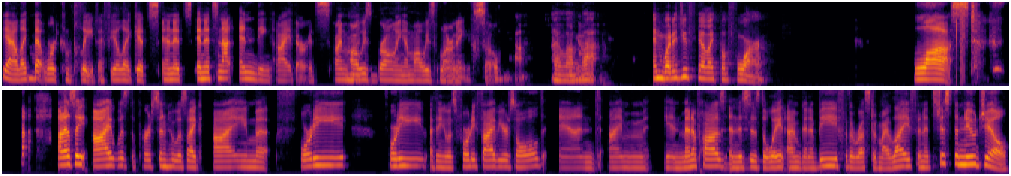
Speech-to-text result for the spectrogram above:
yeah i like Mm. that word complete i feel like it's and it's and it's not ending either it's i'm Mhm. always growing i'm always learning so I love Yeah. that. And what did you feel like before? lost honestly i was the person who was like i'm 40 40 i think it was 45 years old and i'm in menopause and this is the weight i'm going to be for the rest of my life and it's just the new jill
